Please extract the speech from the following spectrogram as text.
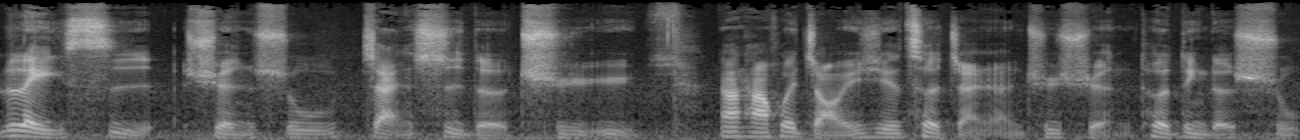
类似选书展示的区域。那他会找一些策展人去选特定的书，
